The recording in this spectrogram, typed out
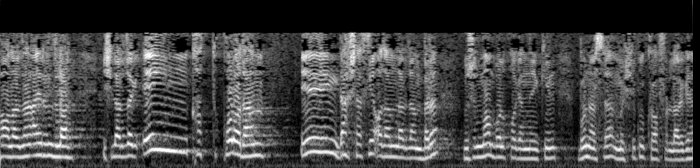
tog'lardan ayrildilar. Ichlaridagi eng qattiq qo'l odam eng dahshatli odamlardan biri musulmon bo'lib qolgandan keyin bu narsa mushriku kofirlarga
